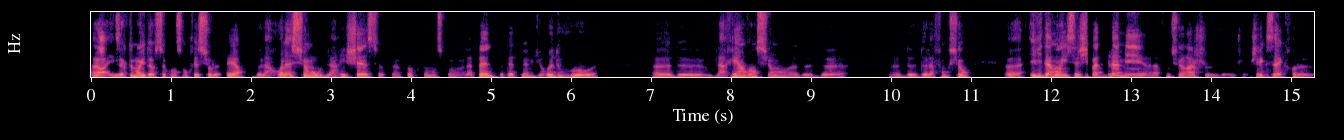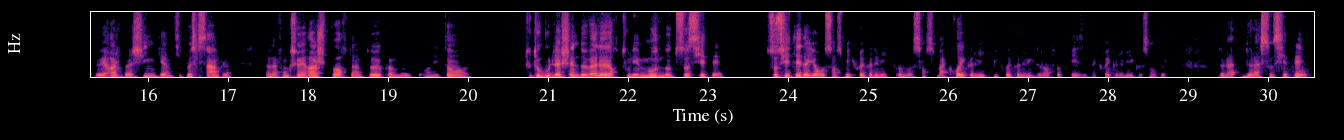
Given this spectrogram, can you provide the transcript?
Alors exactement, ils doivent se concentrer sur le R de la relation ou de la richesse, peu importe comment on l'appelle, peut-être même du renouveau, euh, de, la réinvention euh, de, de, la fonction. Euh, évidemment, il ne s'agit pas de blâmer la fonction RH. J'exècre le, le, RH bashing qui est un petit peu simple. La fonction RH porte un peu comme en étant tout au bout de la chaîne de valeur tous les maux de notre société. Société d'ailleurs au sens microéconomique comme au sens macroéconomique, microéconomique de l'entreprise, macroéconomique au sens de, de la, société.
